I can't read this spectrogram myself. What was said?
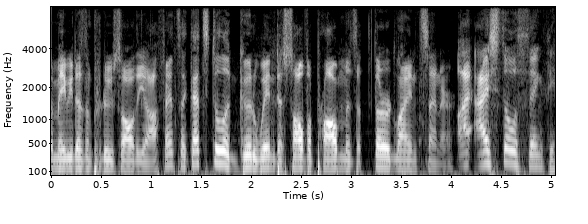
but maybe doesn't produce all the offense, like that's still a good win to solve a problem as a third line center. I, I still think the,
